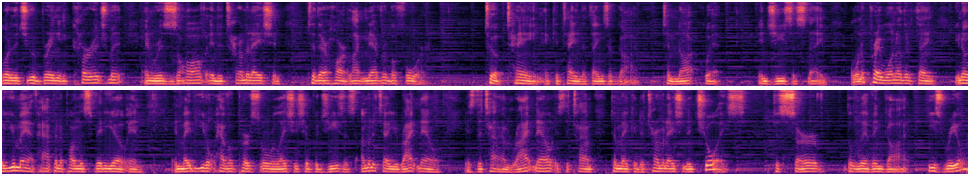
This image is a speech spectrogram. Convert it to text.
Lord, that you would bring encouragement and resolve and determination to their heart like never before to obtain and contain the things of God, to not quit. In Jesus' name. I want to pray one other thing. You know, you may have happened upon this video and and maybe you don't have a personal relationship with Jesus. I'm going to tell you right now is the time. Right now is the time to make a determination and choice to serve the living God. He's real.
